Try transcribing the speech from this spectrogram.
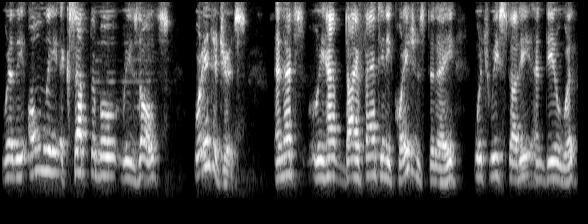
where the only acceptable results were integers. And that's, we have Diophantine equations today, which we study and deal with,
